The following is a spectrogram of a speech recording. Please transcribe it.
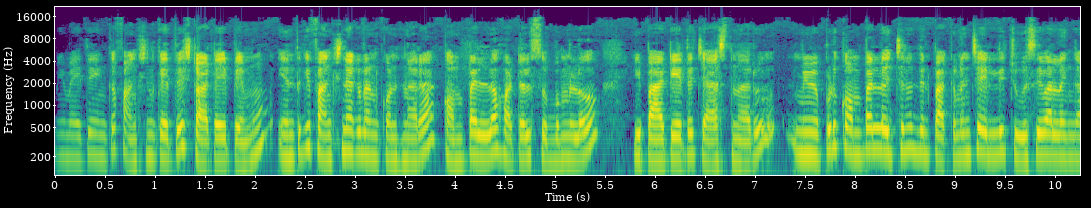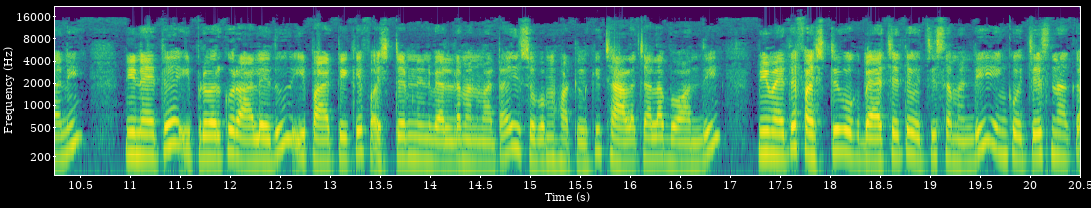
మేమైతే ఇంకా ఫంక్షన్కి అయితే స్టార్ట్ అయిపోయాము. ఎందుకు ఫంక్షన్ ఎక్కడ అనుకుంటున్నారా? కొంపల్లో హోటల్ శుభంలో ఈ పార్టీ అయితే చేస్తున్నారు. మేము ఎప్పుడు కొంపల్లో వచ్చినా దీని పక్క నుంచే వెళ్ళి చూసి వాళ్ళం కానీ నేనైతే ఇప్పటి వరకు రాలేదు. ఈ పార్టీకి ఫస్ట్ టైం నేను వెళ్ళడం అనమాట ఈ శుభం హోటల్కి చాలా చాలా బాగుంది. మేమైతే ఫస్ట్ ఒక బ్యాచ్ అయితే వచ్చేసామండి. ఇంక వచ్చేసినాక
